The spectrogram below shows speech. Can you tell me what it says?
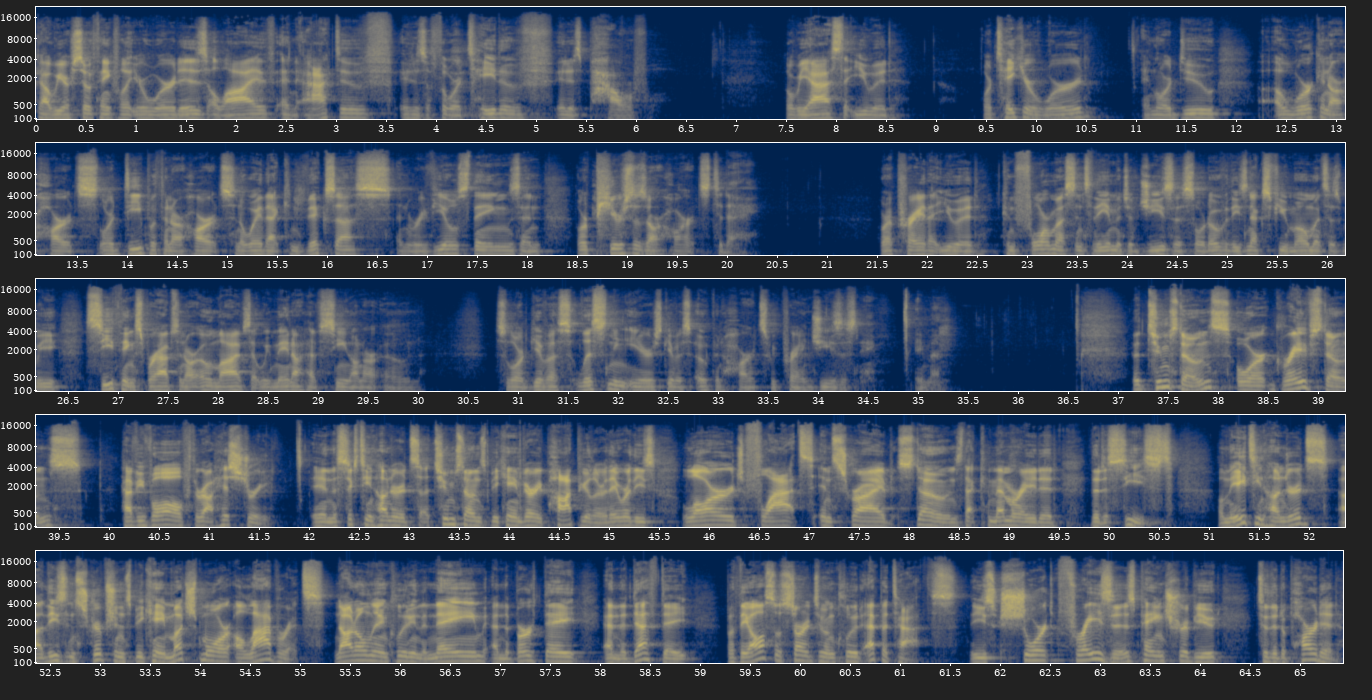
God, we are so thankful that your word is alive and active, it is authoritative, it is powerful. Lord, we ask that you would, Lord, take your word and, Lord, do a work in our hearts, Lord, deep within our hearts in a way that convicts us and reveals things and, Lord, pierces our hearts today. Lord, I pray that you would conform us into the image of Jesus, Lord, over these next few moments as we see things perhaps in our own lives that we may not have seen on our own. So, Lord, give us listening ears, give us open hearts, we pray in Jesus' name. Amen. The tombstones or gravestones have evolved throughout history. In the 1600s, uh, tombstones became very popular. They were these large, flat, inscribed stones that commemorated the deceased. In the 1800s, uh, these inscriptions became much more elaborate, not only including the name and the birth date and the death date, but they also started to include epitaphs, these short phrases paying tribute to the departed.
